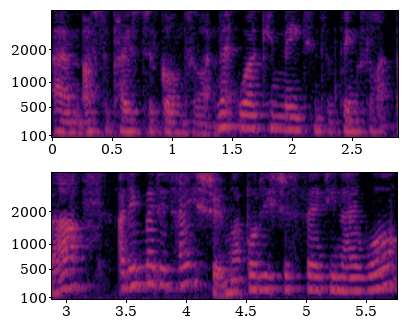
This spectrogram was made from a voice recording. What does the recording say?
um, I've supposed to have gone to like networking meetings and things like that. And in meditation, my body's just said, you know what,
